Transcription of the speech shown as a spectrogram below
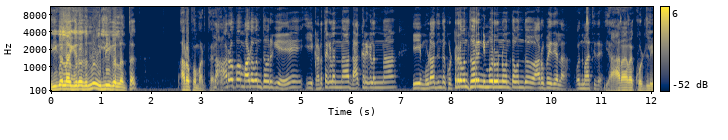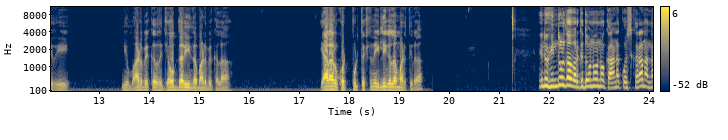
ಲೀಗಲ್ ಆಗಿರೋದನ್ನು ಇಲ್ಲೀಗಲ್ ಅಂತ ಆರೋಪ ಮಾಡ್ತಾರೆ ಆರೋಪ ಮಾಡುವಂಥವ್ರಿಗೆ ಈ ಕಡತಗಳನ್ನು ದಾಖಲೆಗಳನ್ನ ಈ ಮುಡಾದಿಂದ ಕೊಟ್ಟಿರುವಂಥವ್ರೆ ನಿಮ್ಮವರು ಅನ್ನುವಂಥ ಒಂದು ಆರೋಪ ಇದೆಯಲ್ಲ? ಒಂದು ಮಾತಿದೆ. ಯಾರಾರ ಕೊಡ್ಲಿರಿ ನೀವು ಮಾಡಬೇಕಾದ್ರೆ ಜವಾಬ್ದಾರಿಯಿಂದ ಮಾಡಬೇಕಲ್ಲ? ಯಾರು ಕೊಟ್ಬಿಟ್ಟ ತಕ್ಷಣ ಇಲ್ಲಿಗೆಲ್ಲ ಮಾಡ್ತೀರಾ? ಇನ್ನು ಹಿಂದುಳಿದ ವರ್ಗದವನು ಅನ್ನೋ ಕಾರಣಕ್ಕೋಸ್ಕರ ನನ್ನ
